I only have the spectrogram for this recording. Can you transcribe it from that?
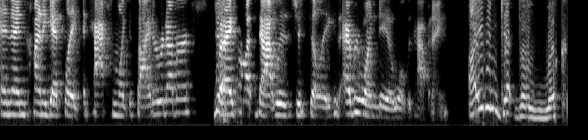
and then kind of gets like attacked from like the side or whatever. But Yeah. I thought that was just silly because everyone knew what was happening. I even get the look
